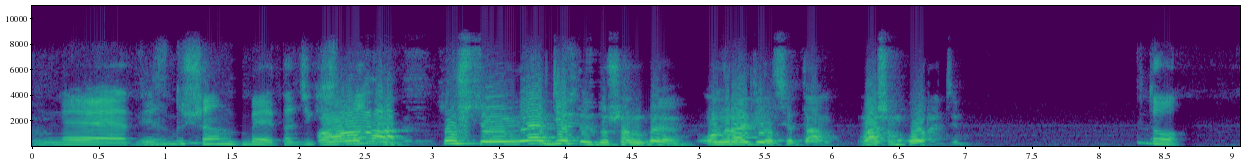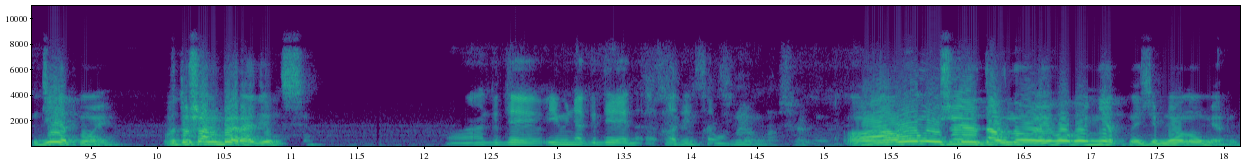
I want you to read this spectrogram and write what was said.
Нет, из Душанбе, Таджикистан. А, слушайте, у меня дед из Душанбе. Он родился там, в вашем городе. Кто? Дед мой. В Душанбе родился. А где, именно где родился он? А он уже давно его нет на земле, он умер.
